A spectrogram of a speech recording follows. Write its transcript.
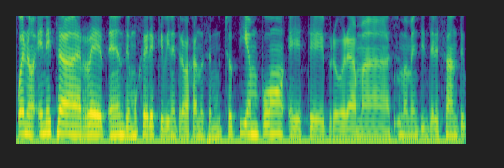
Bueno, en esta red eh, de mujeres que viene trabajando hace mucho tiempo, este programa sumamente interesante.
